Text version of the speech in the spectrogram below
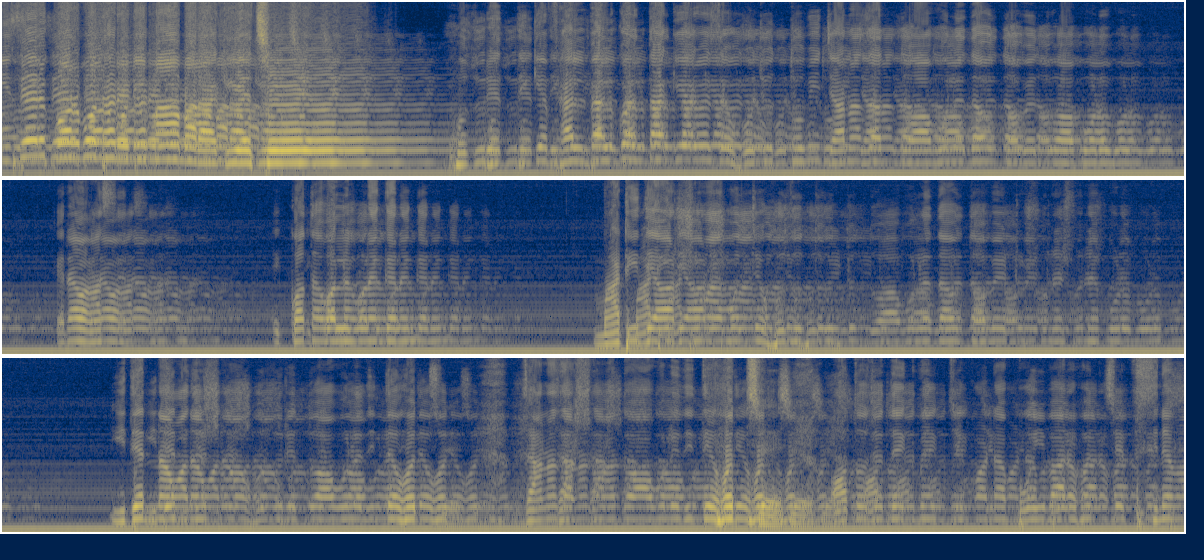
নিজের গর্ভধারিণী মা মারা গিয়েছে। হুজুরের দিকে ফেল ফেল করে তাকিয়ে রয়েছে, হুজুর, তুমি জানাজার দোয়া বলে দাও, তবে দোয়া পড়ব। এরা কথা বলে মনে কেন কেন? মাটি দেওয়ার সময় বলছে হুজুর তুমি একটু দোয়া বলে দাও তবে একটু শুনে শুনে পড়ে পড়ে ঈদের নামাজের সময় হুজুরের দোয়া বলে দিতে হচ্ছে। জানাজার সময় দোয়া বলে দিতে হচ্ছে। অথচ দেখবেন যে কটা বই বার হচ্ছে সিনেমা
